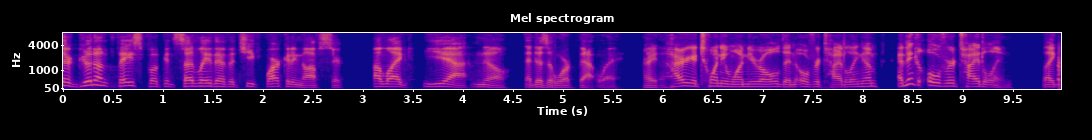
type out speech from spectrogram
They're good on Facebook and suddenly they're the chief marketing officer. I'm like, yeah, no, that doesn't work that way. Right. Hiring a 21 year old and overtitling them. I think overtitling, like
